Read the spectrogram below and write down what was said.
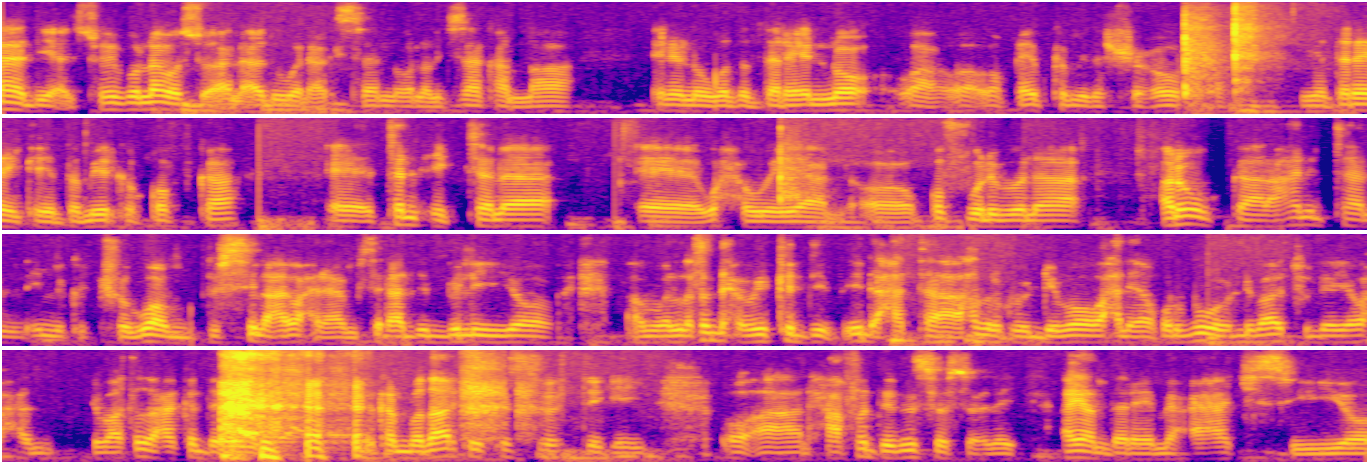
Aad iyo aad suhayb wallahi waa su'aal aada u wanaagsan walaal jazaaka allah inaynu wada dareenno. Waa qayb ka a shucuurka iyo dareenka iyo damiirka qofka tan xigtana waxa weeyaan qof walibana anigu gaar ahaan intaan iminka joogo waan dusi lahay waxaan aaminsan haddii bili iyo ama saddex week kadib in xataa hadalku dhimo waxa la qurbuhu dhibaatu leeyahay waxaan dhibaatada waxaan ka dareemaya markaan madaarkay ka soo tegey oo aan xaafadeeda soo socday ayaan dareemay caajis iyo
